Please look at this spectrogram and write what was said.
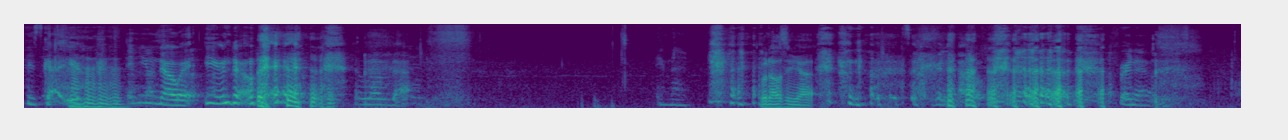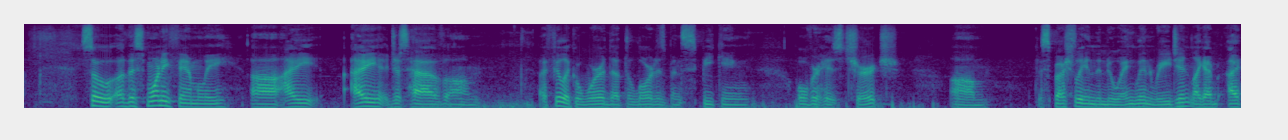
He's got you. and you know it. You know it. I love that. Amen. what else you got? no, for now. for now. So uh, this morning, family, uh, I I just have um, I feel like a word that the Lord has been speaking over His church. Um, especially in the New England region. Like I, I,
